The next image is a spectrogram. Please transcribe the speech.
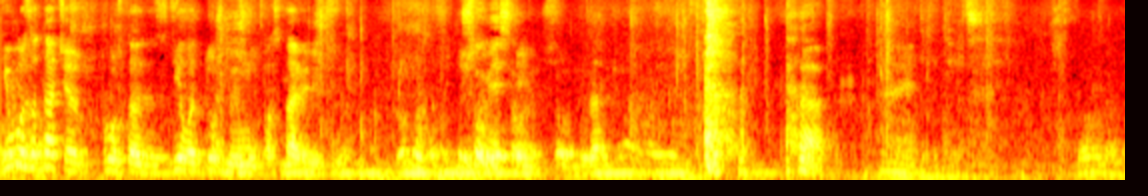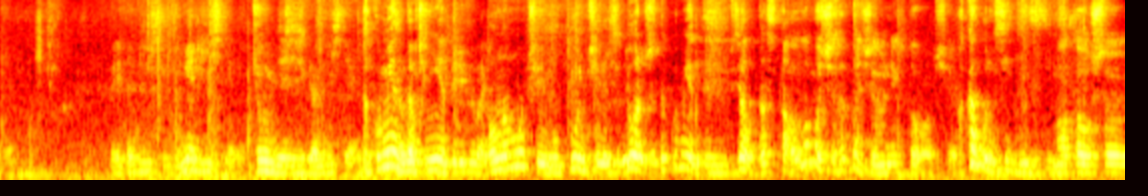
его задача просто сделать то, что ему поставили. Ну просто прийти, Что, весело? Все, Да. Это пипец. Говорит, объясните. Не объясняй. Что вы мне здесь объясняете? Документов не нет, перебивайте. полномочия его кончились. Эдуард же документы взял, достал. Полномочия закончили, но никто вообще. А как он сидит здесь? Мало того, что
